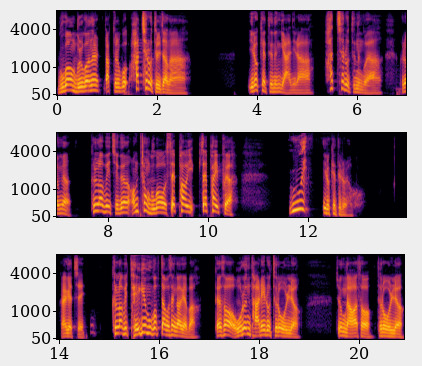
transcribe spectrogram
무거운 물건을 딱 들고 하체로 들잖아. 이렇게 드는 게 아니라 하체로 드는 거야. 그러면 클럽이 지금 엄청 무거워, 쇠파이, 쇠파이프야. 으이! 이렇게 들으라고. 알겠지? 클럽이 되게 무겁다고 생각해봐. 그래서 오른 다리로 들어 올려. 쭉 나와서 들어 올려.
